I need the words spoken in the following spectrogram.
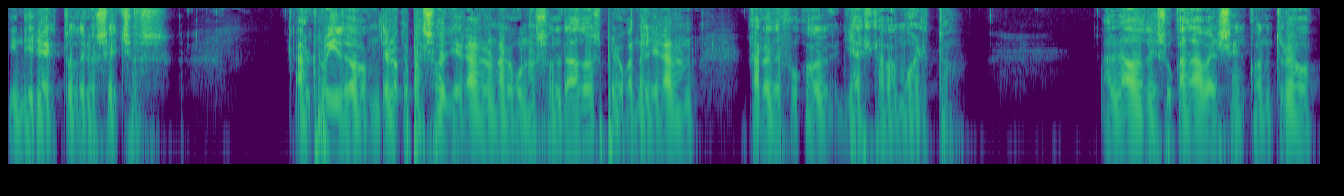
indirectos de los hechos. Al ruido de lo que pasó llegaron algunos soldados, pero cuando llegaron Carlos de Foucault ya estaba muerto. Al lado de su cadáver se encontró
